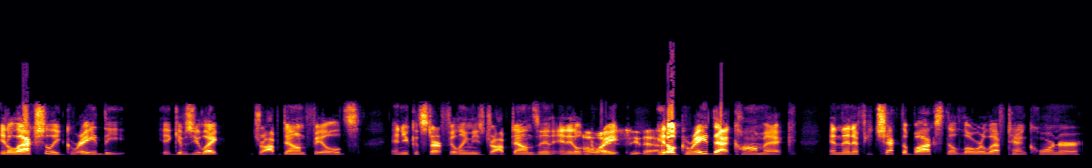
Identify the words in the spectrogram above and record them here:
it'll actually grade the. It gives you like drop down fields, and you could start filling these drop downs in, and it'll Oh, grade. I see that. It'll grade that comic, and then if you check the box in the lower left-hand corner,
